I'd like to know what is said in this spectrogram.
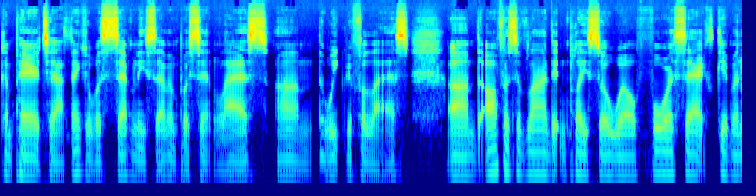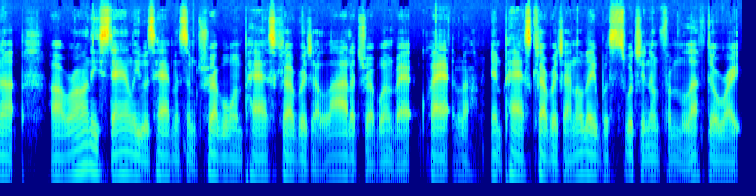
compared to I think it was 77% last um, the week before last. Um, the offensive line didn't play so well. Four sacks given up. Uh, Ronnie Stanley was having some trouble in pass coverage, a lot of trouble in, in pass coverage. I know they were switching them from left or right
